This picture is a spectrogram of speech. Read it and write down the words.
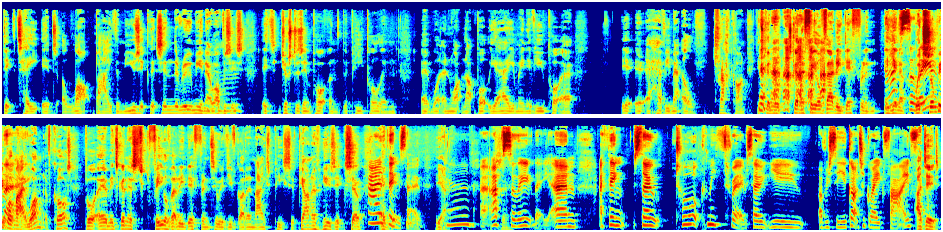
dictated a lot by the music that's in the room. You know, obviously it's, it's just as important the people and and what and whatnot. But yeah, I mean, if you put a a heavy metal track on, it's gonna it's gonna feel very different, you know, which some people might want, of course, but um, it's gonna feel very different to if you've got a nice piece of piano music. So I um, think so. yeah. Yeah, absolutely. Um, I think so. Talk me through. So you obviously you got to grade five. I did.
